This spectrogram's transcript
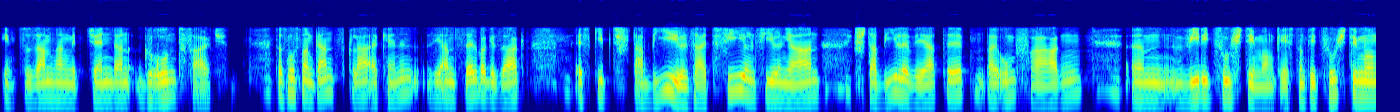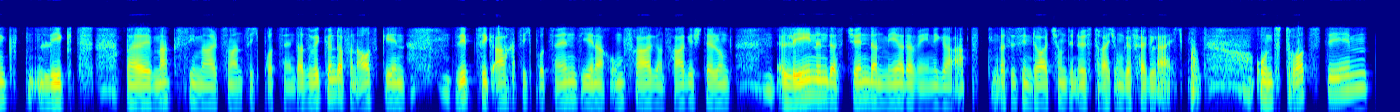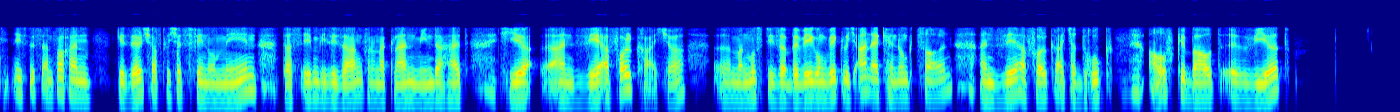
im Zusammenhang mit Gendern grundfalsch. Das muss man ganz klar erkennen. Sie haben es selber gesagt, es gibt stabil, seit vielen, vielen Jahren stabile Werte bei Umfragen, ähm, wie die Zustimmung ist. Und die Zustimmung liegt bei maximal 20 Prozent. Also wir können davon ausgehen, 70, 80 Prozent, je nach Umfrage und Fragestellung, lehnen das Gendern mehr oder weniger ab. Das ist in Deutschland und in Österreich ungefähr gleich. Und trotzdem ist es einfach ein gesellschaftliches Phänomen, das eben, wie Sie sagen, von einer kleinen Minderheit hier ein sehr erfolgreicher, äh, man muss dieser Bewegung wirklich Anerkennung zollen, ein sehr erfolgreicher Druck aufgebaut äh, wird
